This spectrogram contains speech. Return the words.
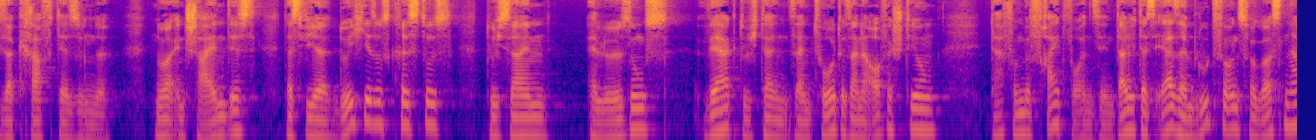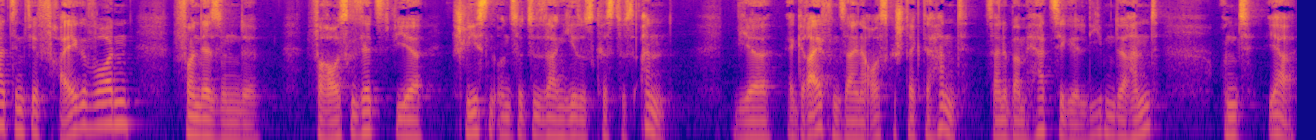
dieser Kraft der Sünde. Nur entscheidend ist, dass wir durch Jesus Christus, durch sein Erlösungswerk Werk, durch sein Tod, seine Auferstehung davon befreit worden sind. Dadurch, dass er sein Blut für uns vergossen hat, sind wir frei geworden von der Sünde. Vorausgesetzt, wir schließen uns sozusagen Jesus Christus an. Wir ergreifen seine ausgestreckte Hand, seine barmherzige, liebende Hand und ja,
